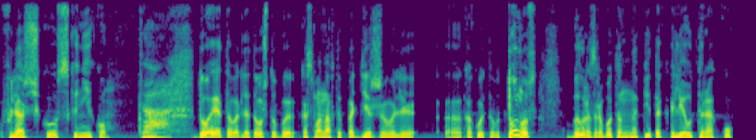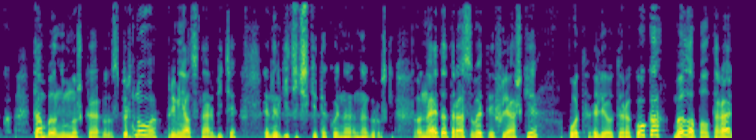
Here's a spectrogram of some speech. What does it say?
фляжечку с коньяком. Так. До этого, для того, чтобы космонавты поддерживали э, какой-то вот тонус, был разработан напиток элеутерокок. Там было немножко спиртного, применялся на орбите, энергетический такой нагрузки. На этот раз в этой фляжке от элеутерокока было полтора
